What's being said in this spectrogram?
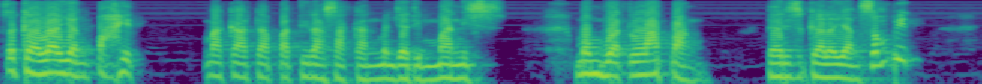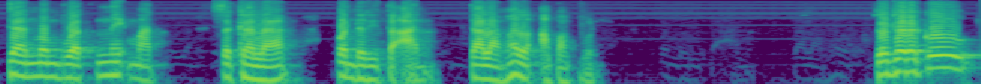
segala yang pahit maka dapat dirasakan menjadi manis membuat lapang dari segala yang sempit dan membuat nikmat segala penderitaan dalam hal apa pun. Saudaraku,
